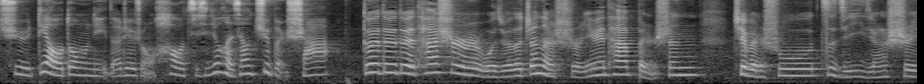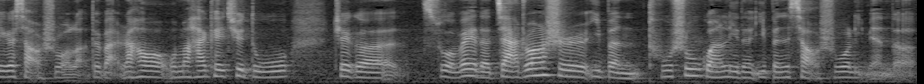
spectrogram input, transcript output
去调动你的这种好奇心，就很像剧本杀。对对对，它是，我觉得真的是，因为它本身这本书自己已经是一个小说了，对吧？然后我们还可以去读这个所谓的假装是一本图书馆里的一本小说里面的。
